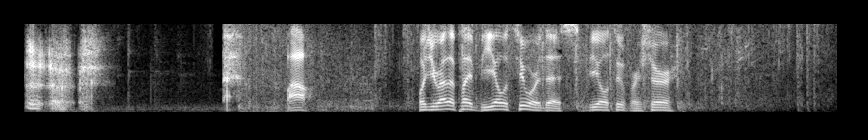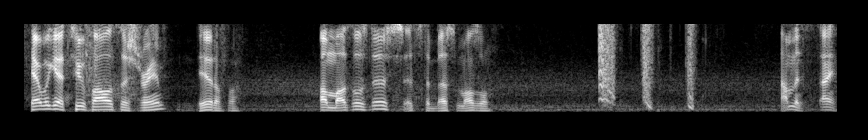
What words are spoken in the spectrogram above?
wow. Would you rather play BO2 or this? BO2 for sure. Can we get two follows to stream? Beautiful. What muzzle is this? It's the best muzzle. I'm insane.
